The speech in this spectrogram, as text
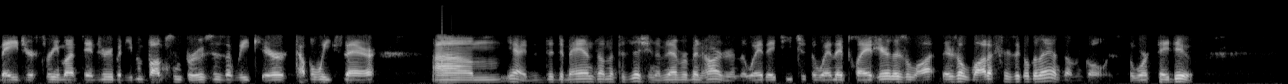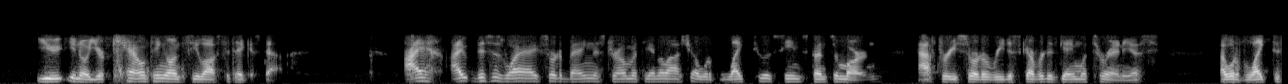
major three month injury, but even bumps and bruises a week here, a couple weeks there. Um, yeah, the demands on the position have never been harder, and the way they teach it, the way they play it here, there's a lot there's a lot of physical demands on the goalies, the work they do. You you know you're counting on Silovs to take a step. I, I, this is why I sort of banged this drum at the end of last year. I would have liked to have seen Spencer Martin after he sort of rediscovered his game with Torenius. I would have liked to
